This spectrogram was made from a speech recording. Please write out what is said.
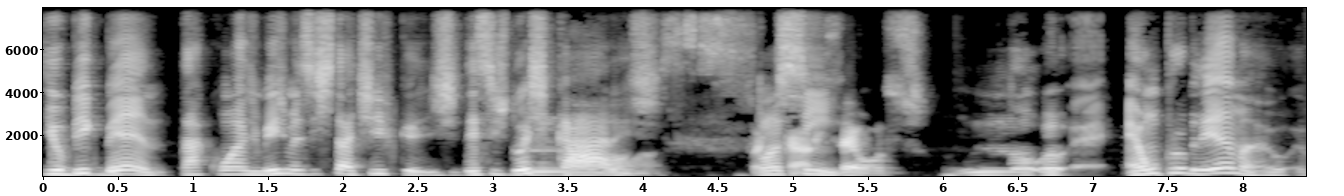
E o Big Ben tá com as mesmas estatísticas desses dois Nossa. caras. Então, assim, isso é. No, é um problema. É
